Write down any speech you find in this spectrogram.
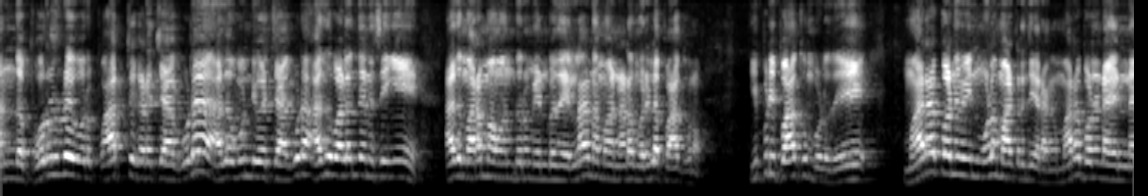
அந்த பொருளுடைய ஒரு பாட்டு கிடைச்சா கூட அதை ஊண்டி வச்சா கூட அது வளர்ந்து என்ன செய்யும்? அது மரமாக வந்துடும் என்பதையெல்லாம் நம்ம நடைமுறையில் பார்க்குறோம். இப்படி பார்க்கும் பொழுது மரபணுவின் மூலம் மாற்றம் செய்கிறாங்க மரபணுனா என்ன?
